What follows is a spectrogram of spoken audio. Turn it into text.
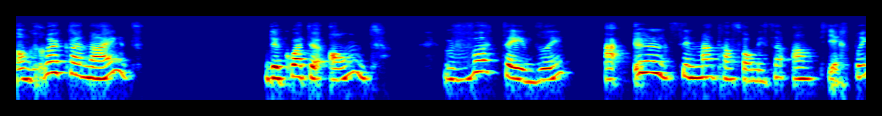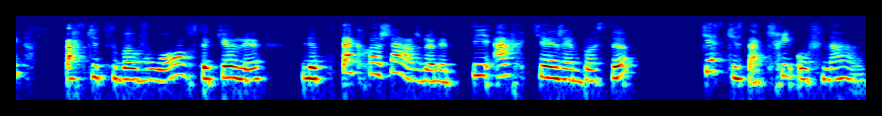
Donc, reconnaître de quoi as honte va t'aider à ultimement transformer ça en fierté parce que tu vas voir ce que le, le petit accrochage, le petit arc, j'aime pas ça, qu'est-ce que ça crée au final?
